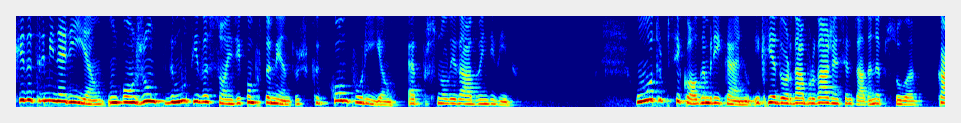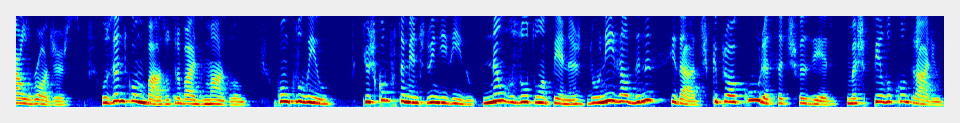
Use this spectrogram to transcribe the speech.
que determinariam um conjunto de motivações e comportamentos que comporiam a personalidade do indivíduo. Um outro psicólogo americano e criador da abordagem centrada na pessoa, Carl Rogers, usando como base o trabalho de Maslow, concluiu que os comportamentos do indivíduo não resultam apenas do nível de necessidades que procura satisfazer, mas, pelo contrário,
